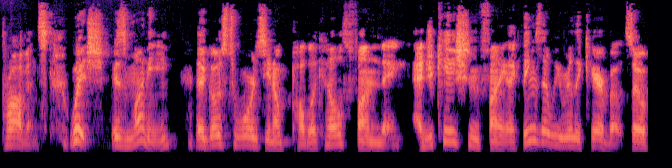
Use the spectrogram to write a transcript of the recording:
province, which is money that goes towards you know public health funding, education funding, like things that we really care about. So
